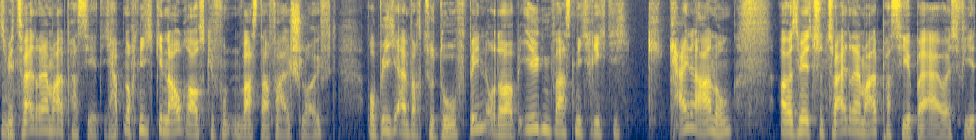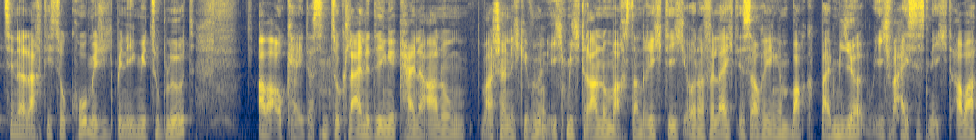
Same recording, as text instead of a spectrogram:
Ist mir zwei, dreimal passiert. Ich habe noch nicht genau rausgefunden, was da falsch läuft. Ob ich einfach zu doof bin oder ob irgendwas nicht richtig, keine Ahnung. Aber es ist mir jetzt schon zwei, dreimal passiert bei iOS 14. Da dachte ich so komisch, ich bin irgendwie zu blöd. Aber okay, das sind so kleine Dinge, keine Ahnung. Wahrscheinlich gewöhne ja. ich mich dran und mache es dann richtig. Oder vielleicht ist auch irgendein Bug bei mir. Ich weiß es nicht. Aber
